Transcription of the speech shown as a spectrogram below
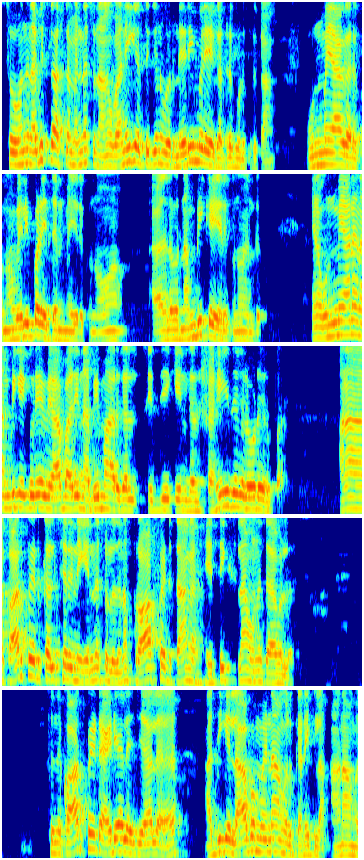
ஸோ வந்து நபிஸ்லாஸ்லம் என்ன சொன்னாங்க? வணிகத்துக்குன்னு ஒரு நெறிமுறையை கற்றுக் கொடுத்துருக்காங்க. உண்மையாக இருக்கணும் வெளிப்படைத்தன்மை இருக்கணும் அதுல ஒரு நம்பிக்கை இருக்கணும் என்று. ஏன்னா உண்மையான நம்பிக்கைக்குரிய வியாபாரி நபிமார்கள் சித்திகீன்கள் ஷஹீதுகளோடு இருப்பார். ஆனா கார்பரேட் கல்ச்சர் இன்னைக்கு என்ன சொல்லுதுன்னா ப்ராஃபிட் தாங்க எத்திக்ஸ்லாம் ஒன்றும் தேவையில்லை. ஸோ இந்த கார்பரேட் ஐடியாலஜியால அதிக லாபம் வேணா அவங்களுக்கு கிடைக்கலாம். ஆனா அவங்க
